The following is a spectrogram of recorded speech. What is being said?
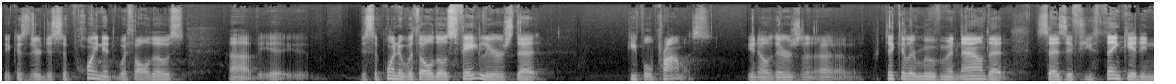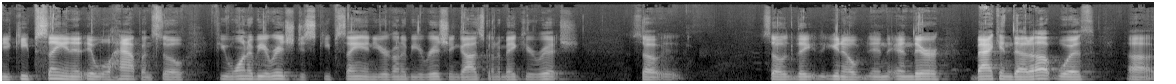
because they're disappointed with all those uh, disappointed with all those failures that people promise. You know, there's a, particular movement now that says if you think it and you keep saying it, it will happen. So if you want to be rich, just keep saying you're going to be rich and God's going to make you rich. So, so they, you know, and, and they're backing that up with uh,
